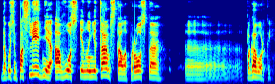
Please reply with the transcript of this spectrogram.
Допустим последнее а воз и ныне там стало просто э, поговоркой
